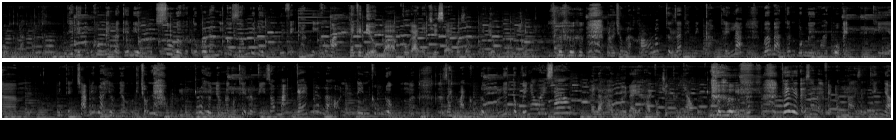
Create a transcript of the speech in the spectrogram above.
cô cũng đang nghĩ không? Thế thì cũng không biết là cái điều mà Sugar và Tuko đang nghĩ có giống với điều mà quý vị đang nghĩ không ạ? Thế cái điều mà cô gái này chia sẻ có giống cái điều mà cô nghĩ không nhỉ? nói chung là khó lắm. Thực ra thì mình cảm thấy là với bản thân một người ngoài cuộc ấy thì uh, mình thấy chả biết là hiểu nhầm ở cái chỗ nào. Ừ. tức là hiểu nhầm là có thể là vì do mạng kém nên là họ nhắn tin không được uh, rành mạch không được liên tục với nhau hay sao? Hay là hai người này ở hai câu chuyện khác nhau? thế thì tại sao lại phải đăng bài giải thích nhở?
